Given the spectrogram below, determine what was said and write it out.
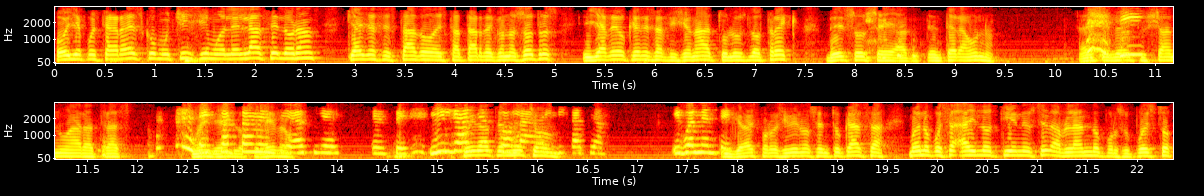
Oye, pues te agradezco muchísimo el enlace, Lorenz, que hayas estado esta tarde con nosotros y ya veo que eres aficionada a Toulouse-Lautrec, de eso se entera uno. Ahí te veo tu Chanuar atrás. Exactamente, así es. Este, mil gracias por la invitación. Igualmente. Y gracias por recibirnos en tu casa. Bueno, pues ahí lo tiene usted hablando, por supuesto,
